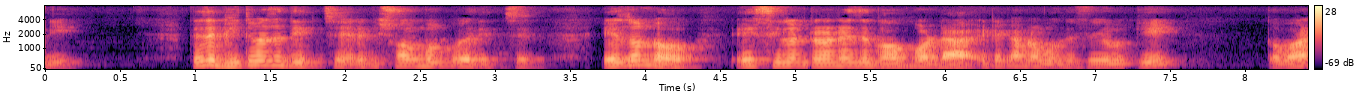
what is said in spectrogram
নিয়ে। তো যে ভিতরে যে দিচ্ছে এটা কি করে দিচ্ছে। এই জন্য এই সিলিন্টরনের যে গব্বরটা, এটাকে আমরা বলতেছি হলো কি? তোমার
